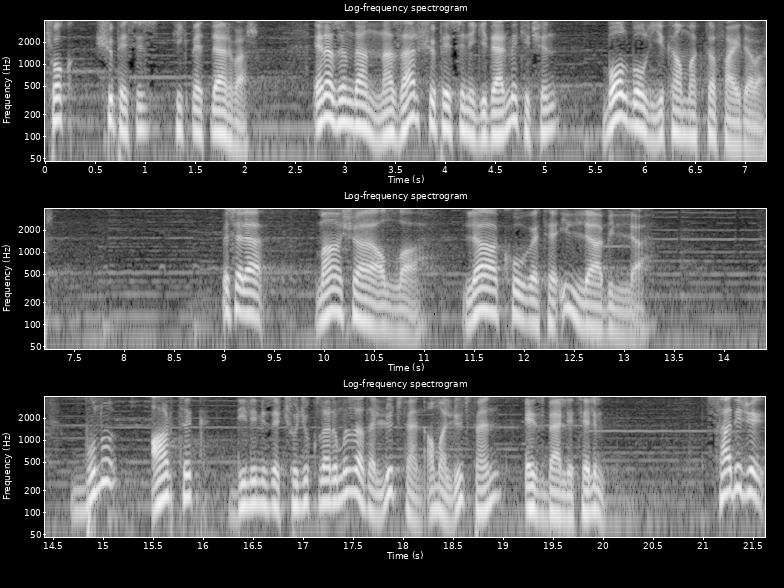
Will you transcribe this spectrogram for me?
çok şüphesiz hikmetler var. En azından nazar şüphesini gidermek için bol bol yıkanmakta fayda var. Mesela maşallah la kuvvete illa billah. Bunu artık dilimize çocuklarımıza da lütfen ama lütfen ezberletelim. Sadece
